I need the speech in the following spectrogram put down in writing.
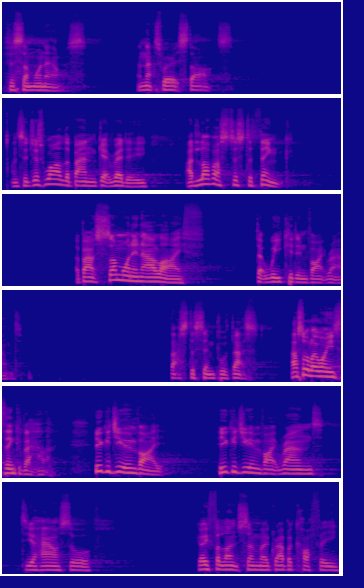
for someone else. And that's where it starts. And so, just while the band get ready, I'd love us just to think about someone in our life that we could invite round. That's the simple, that's, that's all I want you to think about. Who could you invite? Who could you invite round to your house or go for lunch somewhere, grab a coffee?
